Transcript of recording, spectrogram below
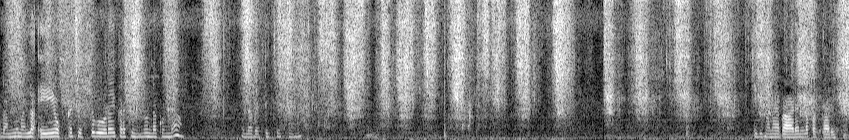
ఇవన్నీ మళ్ళీ ఏ ఒక్క చెట్టు కూడా ఇక్కడ కింద ఉండకుండా ఇలా పెట్టించేసాను ఇది మన గార్డెన్లో కొత్త అడిషన్.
